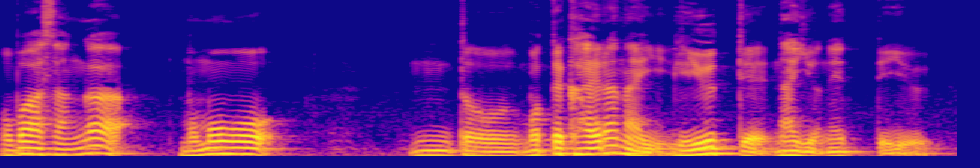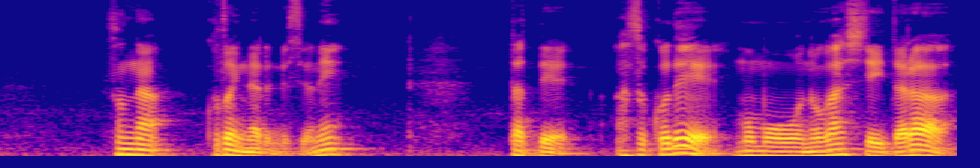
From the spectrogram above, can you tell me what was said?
おばあさんが桃を、うんと、持って帰らない理由ってないよねっていう、そんなことになるんですよね。だって、あそこで桃を逃していたら、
